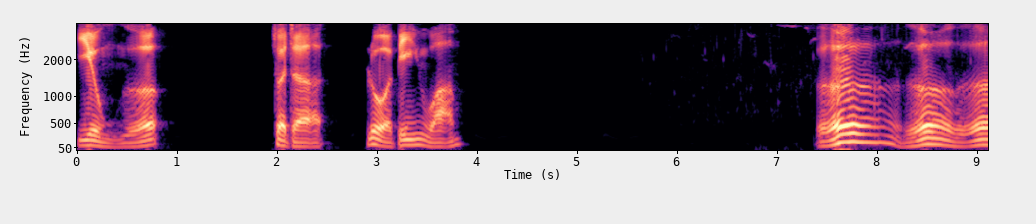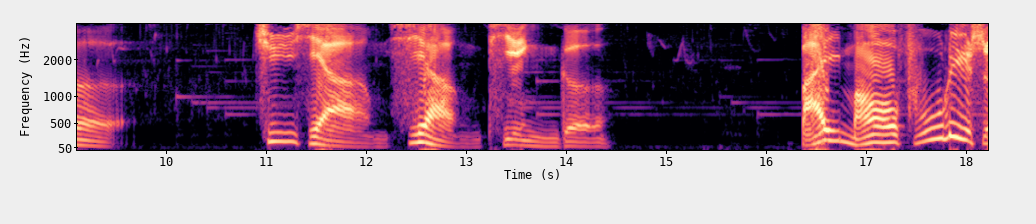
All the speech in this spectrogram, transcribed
咏鹅作者骆宾王。鹅鹅鹅曲项向天歌白毛浮绿水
